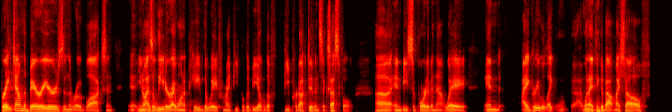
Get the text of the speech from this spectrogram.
break down the barriers and the roadblocks. And, eh, you know, as a leader, I want to pave the way for my people to be able to be productive and successful uh, and be supportive in that way. And I agree. Well, like when I think about myself,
